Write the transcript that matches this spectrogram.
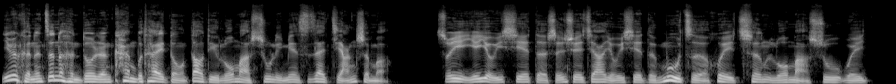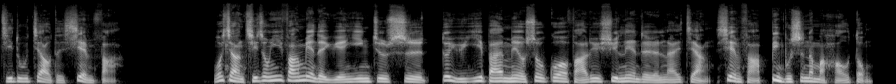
因为可能真的很多人看不太懂到底罗马书里面是在讲什么，所以也有一些的神学家，有一些的牧者会称罗马书为基督教的宪法。我想，其中一方面的原因就是，对于一般没有受过法律训练的人来讲，宪法并不是那么好懂。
